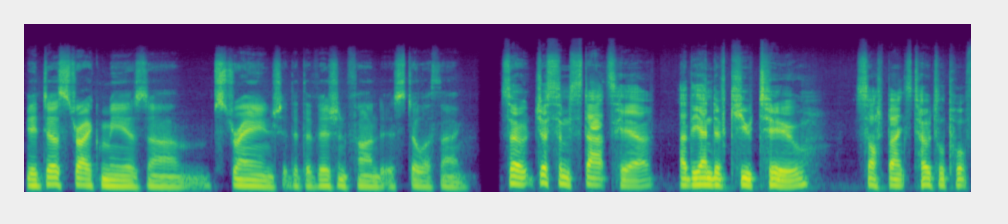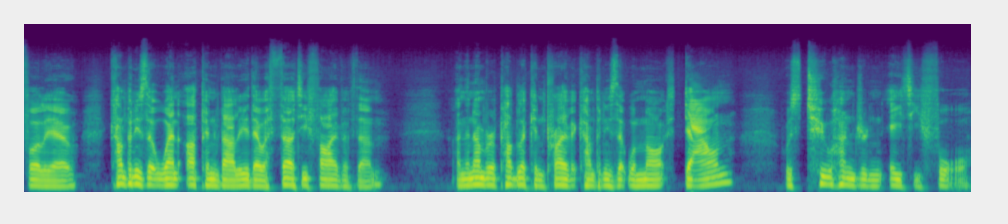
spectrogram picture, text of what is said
it does strike me as um, strange that the Vision Fund is still a thing. So, just some stats here. At the end of Q2, SoftBank's total portfolio, companies that went up in value, there were 35 of them. And the number of public and private companies that were marked down was 284.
